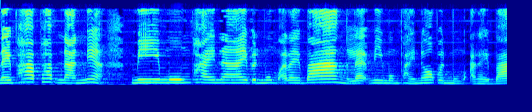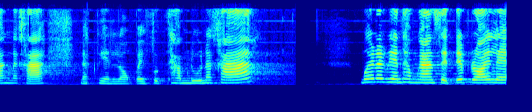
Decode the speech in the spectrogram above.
ในภาพภาพนั้นเนี่ยมีมุมภายในเป็นมุมอะไรบ้าง และมีมุมภายนอกเป็นมุมอะไรบ้างนะคะ นักเรียนลองไปฝึกทำดูนะคะเมื่อนักเรียนทำงานเสร็จเรียบร้อยแล้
